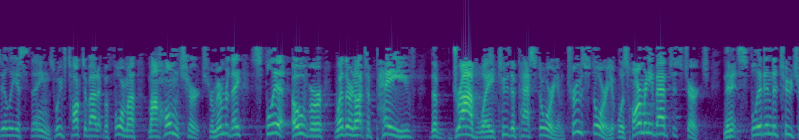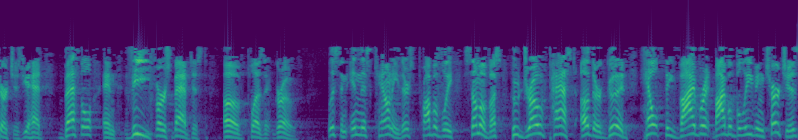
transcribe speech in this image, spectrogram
silliest things. We've talked about it before. My, my home church, remember, they split over whether or not to pave the driveway to the pastorium. True story. It was Harmony Baptist Church. Then it split into two churches. You had Bethel and the First Baptist of Pleasant Grove. Listen, in this county, there's probably some of us who drove past other good, healthy, vibrant, Bible believing churches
